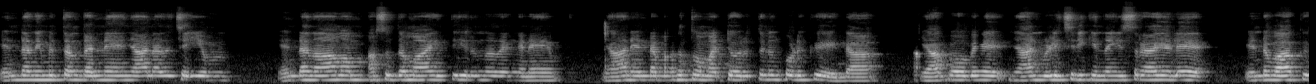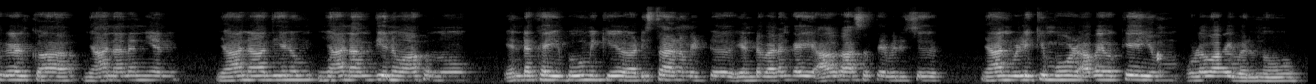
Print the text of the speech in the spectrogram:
എന്റെ നിമിത്തം തന്നെ ഞാൻ അത് ചെയ്യും. എന്റെ നാമം അശുദ്ധമായി തീരുന്നത് എങ്ങനെ? ഞാൻ എന്റെ മഹത്വം മറ്റൊരുത്തിനും കൊടുക്കുകയില്ല. യാക്കോബെ ഞാൻ വിളിച്ചിരിക്കുന്ന ഇസ്രായേലെ എന്റെ വാക്ക് കേൾക്ക. ഞാൻ അനന്യൻ ഞാൻ ആദ്യനും ഞാൻ അന്ത്യനുമാകുന്നു. എന്റെ കൈ ഭൂമിക്ക് അടിസ്ഥാനമിട്ട് എന്റെ വലം കൈ ആകാശത്തെ വിരിച്ച് ഞാൻ വിളിക്കുമ്പോൾ അവയൊക്കെയും ഉളവായി വരുന്നു.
